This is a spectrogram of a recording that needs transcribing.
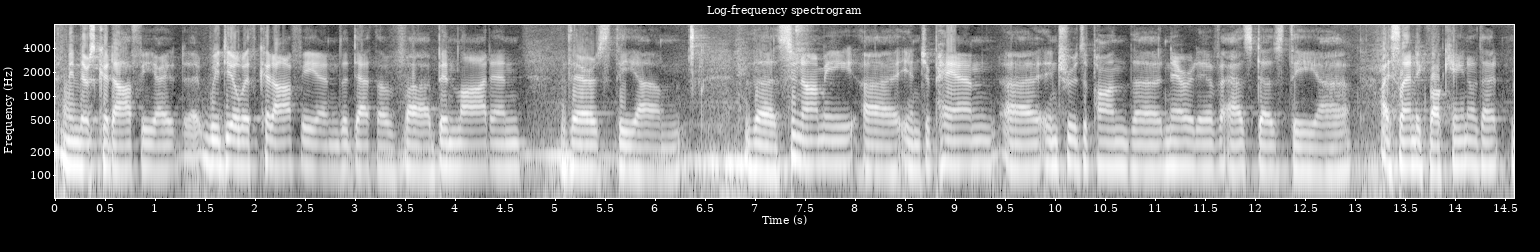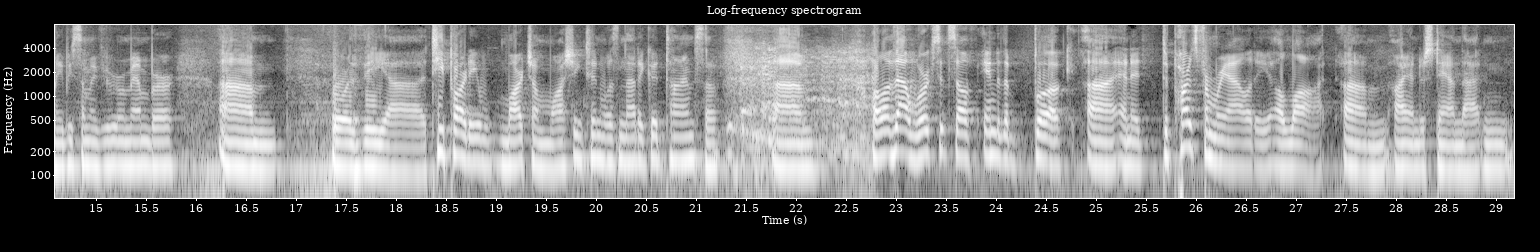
I mean, there's Gaddafi. I, we deal with Gaddafi and the death of uh, Bin Laden. There's the um, the tsunami uh, in Japan uh, intrudes upon the narrative, as does the uh, Icelandic volcano that maybe some of you remember. Um, or the uh, Tea Party March on Washington. Wasn't that a good time? So, um, all of that works itself into the book, uh, and it departs from reality a lot. Um, I understand that, and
